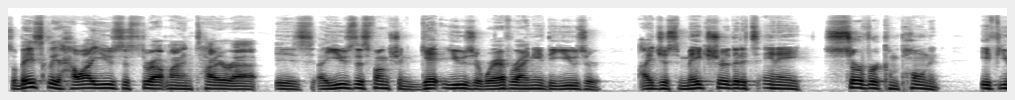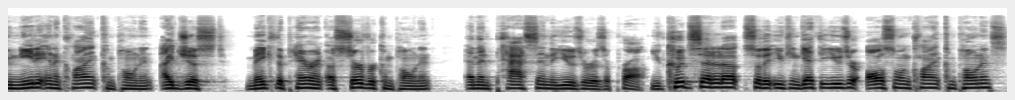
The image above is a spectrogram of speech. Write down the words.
So basically how I use this throughout my entire app is I use this function get user wherever I need the user. I just make sure that it's in a server component. If you need it in a client component, I just make the parent a server component and then pass in the user as a prop. You could set it up so that you can get the user also in client components,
